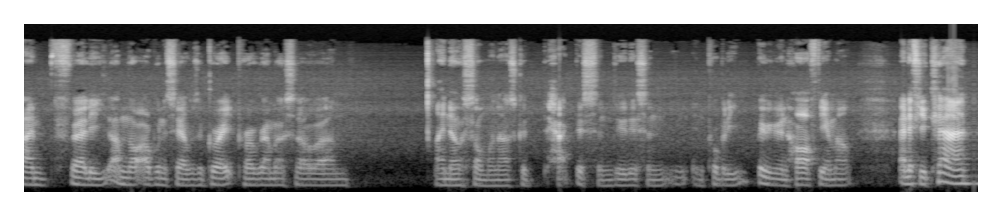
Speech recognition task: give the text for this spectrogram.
I'm fairly, I'm not, I wouldn't say I was a great programmer, so um, I know someone else could hack this and do this in, in probably maybe even half the amount. And if you can,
